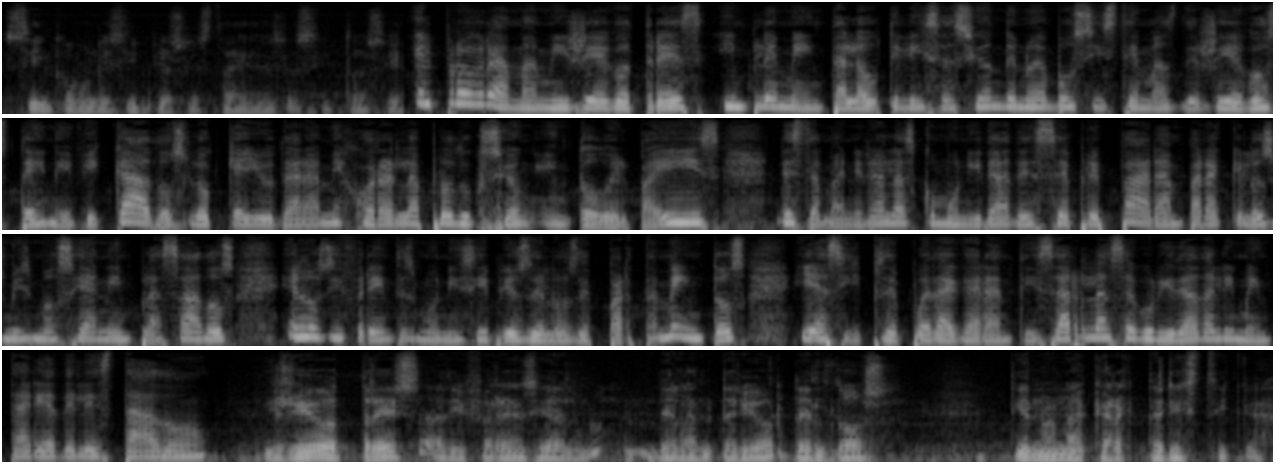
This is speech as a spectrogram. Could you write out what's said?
cinco municipios están en esa situación. El programa Mi Riego 3 implementa la utilización de nuevos sistemas de riegos tecnificados, lo que ayudará a mejorar la producción en todo el país. De esta manera las comunidades se preparan para que los mismos sean emplazados en los diferentes municipios de los departamentos y así se pueda garantizar la seguridad alimentaria del Estado. Mi Riego 3, a diferencia del, del anterior, del 2, tiene una característica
